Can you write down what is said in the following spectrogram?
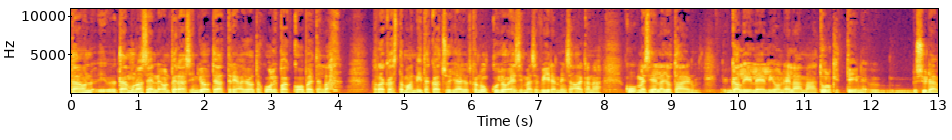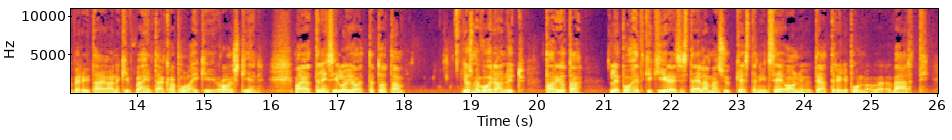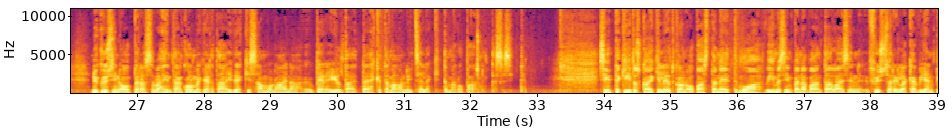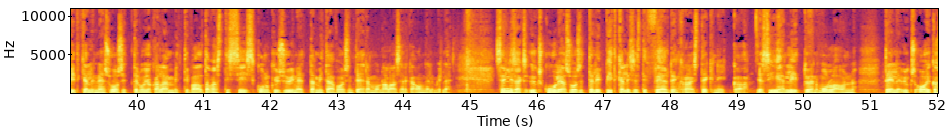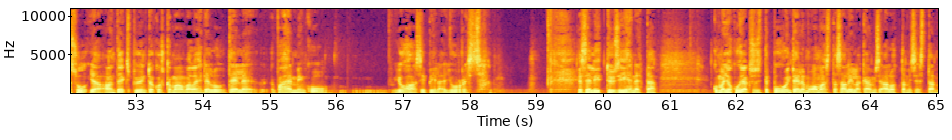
Tämä, on, tämä mun asenne on peräisin jo teatteriajoilta, kun oli pakko opetella rakastamaan niitä katsojia, jotka nukkuu jo ensimmäisen viidemminsä aikana, kun me siellä jotain Galileelion elämää tulkittiin sydänveri tai ainakin vähintään krapulahiki roiskien. Mä ajattelin silloin jo, että tota, jos me voidaan nyt tarjota lepohetki kiireisestä elämän sykkeestä, niin se on teatterilipun väärti. Nykyisin operassa vähintään kolme kertaa itsekin sammun aina per ilta, että ehkä tämä on itsellekin tämä lupaus nyt tässä sitten. Sitten kiitos kaikille, jotka on opastaneet mua. Viimeisimpänä vantaalaisen fyssarilla kävijän pitkällinen suosittelu, joka lämmitti valtavasti siis, kun kysyin, että mitä voisin tehdä mun alaselkäongelmille. Sen lisäksi yksi kuulija suositteli pitkällisesti Feldenkrais-tekniikkaa, ja siihen liittyen mulla on teille yksi oikaisu ja anteeksi pyyntö, koska mä oon valehdellut teille pahemmin kuin Juha Sipilä jurissa. Ja se liittyy siihen, että kun mä joku jakso sitten puhuin teille mun omasta salilla käymisen aloittamisesta,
